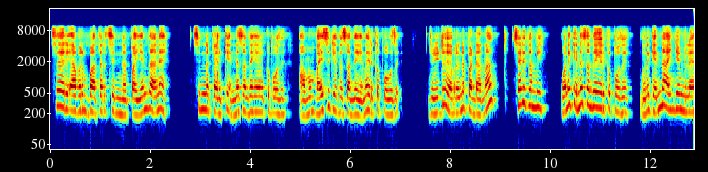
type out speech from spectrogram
சரி அவரும் பார்த்தாரு சின்ன பையன் தானே. சின்ன பையனுக்கு என்ன சந்தேகம் இருக்க போகுது? அவன் வயசுக்கு ஏற்ற சந்தேகம் தான் இருக்க போகுது. சொல்லிட்டு அவர் என்ன பண்ணுறாருன்னா சரி தம்பி உனக்கு என்ன சந்தேகம் இருக்க போகுது? உனக்கு என்ன ஐயம் இல்லை?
